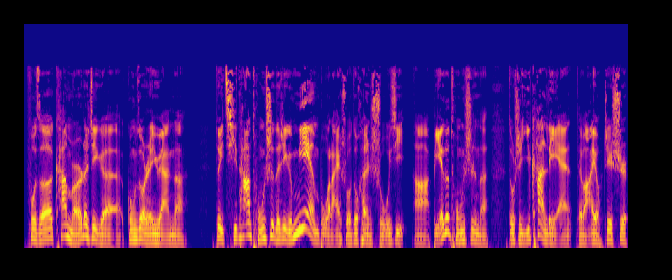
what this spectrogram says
负责看门的这个工作人员呢。对其他同事的这个面部来说都很熟悉啊，别的同事呢都是一看脸，对吧？哎呦，这是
